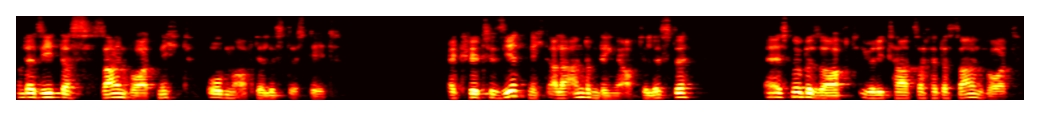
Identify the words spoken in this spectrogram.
und er sieht, dass sein Wort nicht oben auf der Liste steht. Er kritisiert nicht alle anderen Dinge auf der Liste, er ist nur besorgt über die Tatsache, dass sein Wort,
